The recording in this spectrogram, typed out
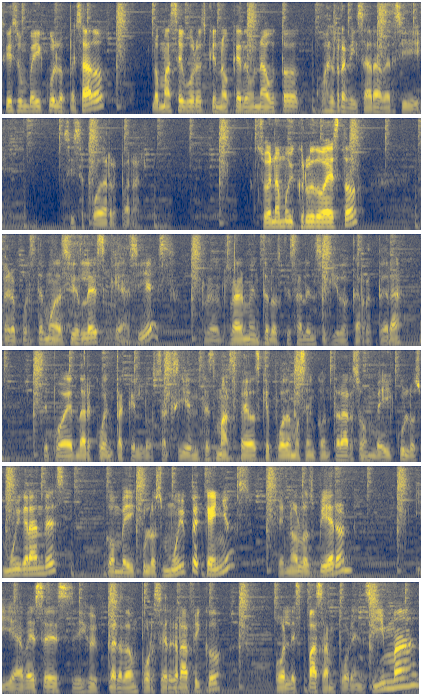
Si es un vehículo pesado, lo más seguro es que no quede un auto cual revisar a ver si, si se puede reparar. Suena muy crudo esto, pero pues temo decirles que así es. Realmente los que salen seguido a carretera se pueden dar cuenta que los accidentes más feos que podemos encontrar son vehículos muy grandes con vehículos muy pequeños que no los vieron y a veces, digo, perdón por ser gráfico, o les pasan por encima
